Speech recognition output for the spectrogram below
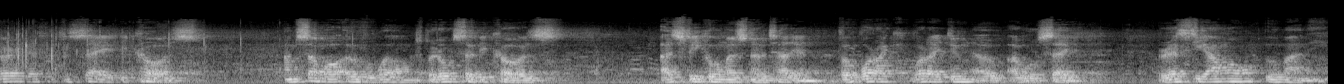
very little to say because I'm somewhat overwhelmed, but also because I speak almost no Italian. But what I, what I do know, I will say. Restiamo umani.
